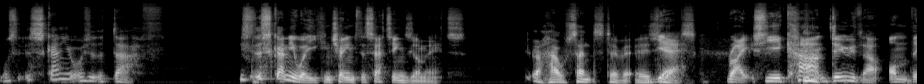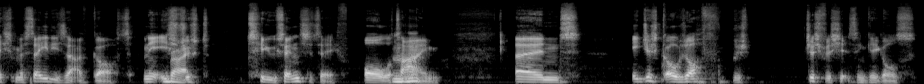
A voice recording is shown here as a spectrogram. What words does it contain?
was it the Scania or was it the DAF? Is it the Scania where you can change the settings on it? How sensitive it is. Yeah. Yes. Right, so you can't do that on this Mercedes that I've got, and it is Right. just too sensitive all the Mhm. time, and it just goes off just, just for shits and giggles.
